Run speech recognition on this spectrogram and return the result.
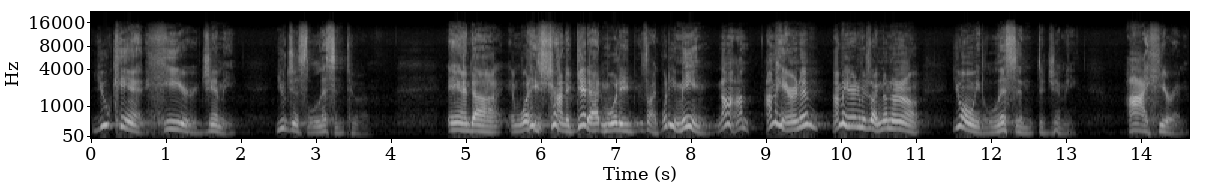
you can't hear Jimi. You just listen to him. And, uh, and what he's trying to get at, and Woody he's like, what do you mean? No, I'm, I'm hearing him. I'm hearing him. He's like, no, no, no, no. You only listen to Jimi. I hear him.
